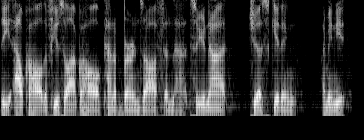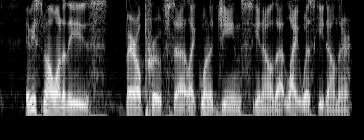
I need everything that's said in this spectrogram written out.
the alcohol, the fusel alcohol, kind of burns off in that. So you're not just getting. I mean, you, if you smell one of these barrel proofs, uh, like one of Gene's, you know, that light whiskey down there,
